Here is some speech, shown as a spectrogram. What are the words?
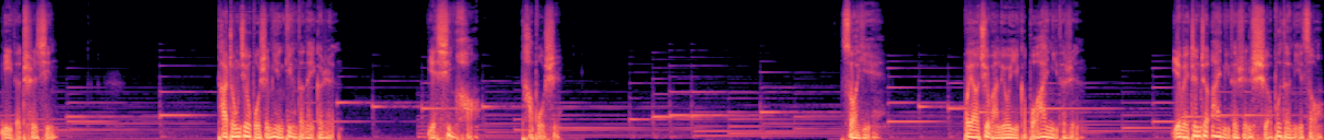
你的痴心，他终究不是命定的那个人，也幸好，他不是。所以，不要去挽留一个不爱你的人，因为真正爱你的人舍不得你走。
